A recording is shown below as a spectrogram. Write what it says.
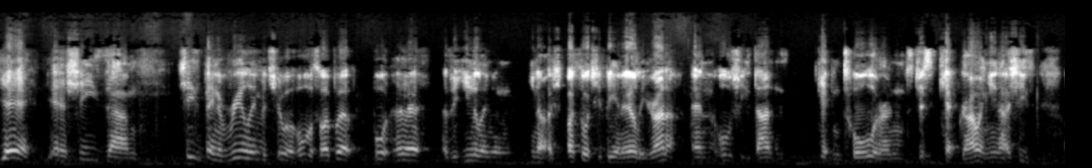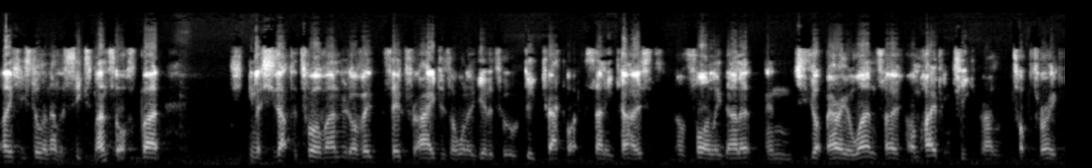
yeah, yeah. She's um she's been a real immature horse. I bought, bought her as a yearling, and you know I, I thought she'd be an early runner, and all she's done is getting taller and just kept growing. You know, she's I think she's still another six months off, but you know she's up to twelve hundred. I've said for ages I want to get her to a big track like the Sunny Coast. I've finally done it, and she's got barrier one, so I'm hoping she can run top three.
